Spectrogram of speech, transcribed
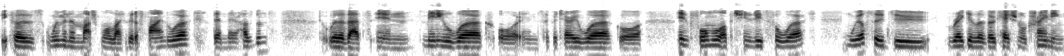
because women are much more likely to find work than their husbands, whether that's in menial work or in secretary work or informal opportunities for work. We also do regular vocational training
